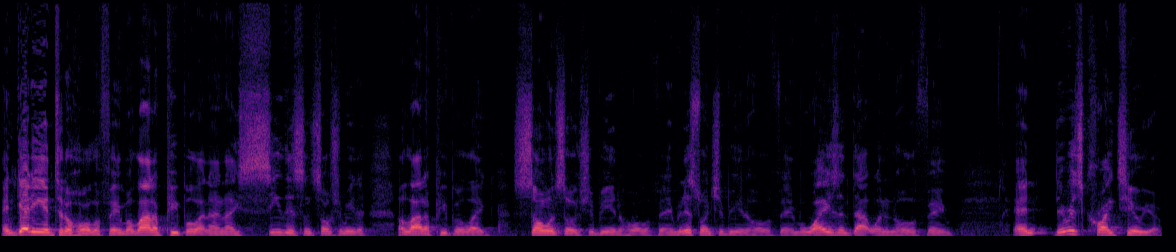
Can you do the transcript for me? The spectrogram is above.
And getting into the Hall of Fame, a lot of people, and, and I see this in social media, a lot of people like so and so should be in the Hall of Fame, and this one should be in the Hall of Fame. Why isn't that one in the Hall of Fame? And there is criteria.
